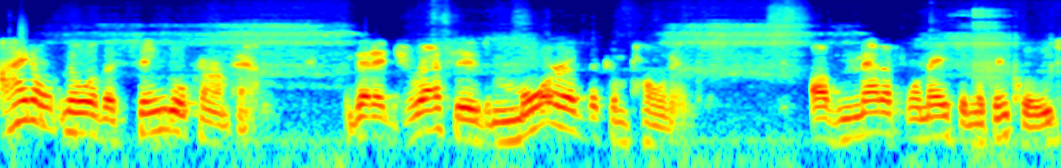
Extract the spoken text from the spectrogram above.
I don't know of a single compound that addresses more of the components of metaflammation, which includes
